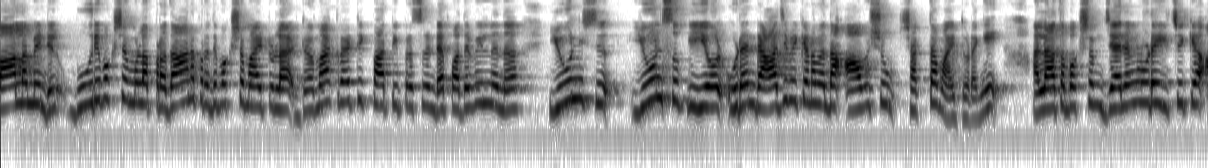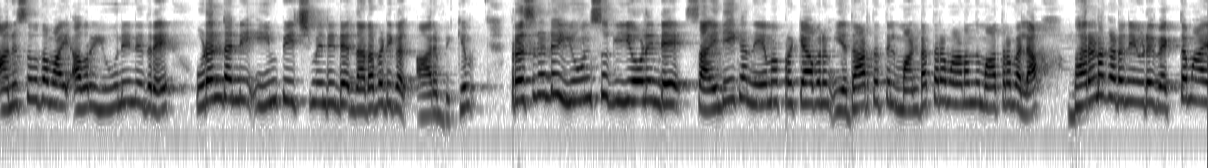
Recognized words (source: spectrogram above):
പാർലമെന്റിൽ ഭൂരിപക്ഷമുള്ള പ്രധാന പ്രതിപക്ഷമായിട്ടുള്ള ഡെമോക്രാറ്റിക് പാർട്ടി പ്രസിഡന്റ് പദവിയിൽ നിന്ന് യൂൻ യൂൻ സുക് ഇയോൾ ഉടൻ രാജിവെക്കണമെന്ന ആവശ്യവും ശക്തമായി തുടങ്ങി. അല്ലാത്തപക്ഷം ജനങ്ങളുടെ ഇച്ഛയ്ക്ക് അനുസൃതമായി അവർ യൂണിയനെതിരെ ഉടൻ തന്നെ ഇംപീച്ച്മെന്റിന്റെ നടപടികൾ ആരംഭിക്കും. പ്രസിഡന്റ് യൂൻ സുക് ഇയോളിന്റെ സൈനിക നിയമപ്രഖ്യാപനം യഥാർത്ഥത്തിൽ മണ്ടത്തരമാണെന്ന് മാത്രമല്ല ഭരണഘടനയുടെ വ്യക്തമായ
